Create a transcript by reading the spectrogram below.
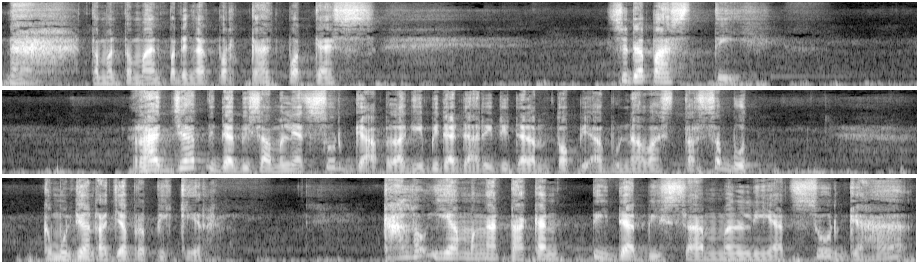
Nah, teman-teman pendengar podcast, sudah pasti Raja tidak bisa melihat surga apalagi bidadari di dalam topi Abu Nawas tersebut. Kemudian raja berpikir, kalau ia mengatakan tidak bisa melihat surga,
